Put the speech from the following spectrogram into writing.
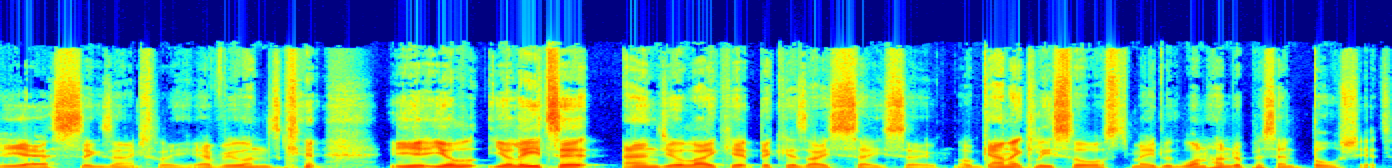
Yes, exactly. Everyone's you, you'll you'll eat it and you'll like it because I say so. Organically sourced, made with 100% bullshit.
